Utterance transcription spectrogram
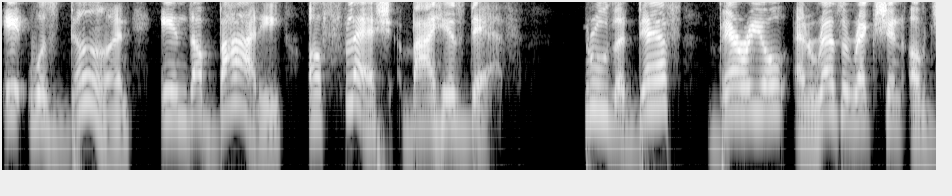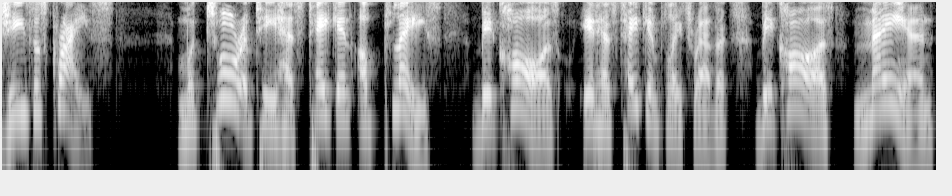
It was done in the body of flesh by his death. Through the death, burial, and resurrection of Jesus Christ, maturity has taken a place because it has taken place rather because man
